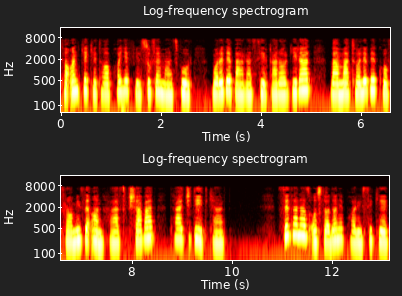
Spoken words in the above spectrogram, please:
تا آنکه کتابهای فیلسوف مزبور مورد بررسی قرار گیرد و مطالب کفرآمیز آن حذف شود تجدید کرد. سه تن از استادان پاریسی که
